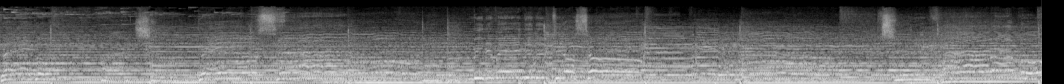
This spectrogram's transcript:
되고 확정되어서 믿음의 눈을 들어서 주를 바라봅니다.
